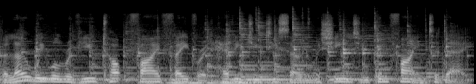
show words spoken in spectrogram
Below we will review top 5 favorite heavy-duty sewing machines you can find today.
